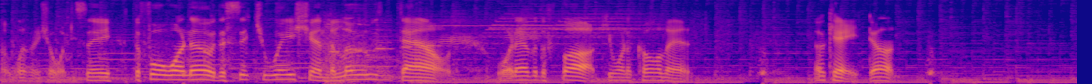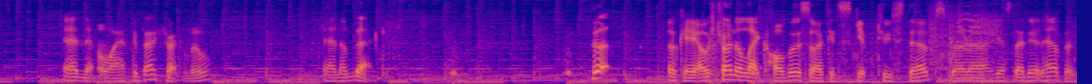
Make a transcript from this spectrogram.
I wasn't sure what to say. The 410, the situation, the lows down, whatever the fuck you want to call it. Okay, done. And now I have to backtrack a little. And I'm back. Huh. Okay, I was trying to like hover so I could skip two steps, but uh, I guess that didn't happen.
